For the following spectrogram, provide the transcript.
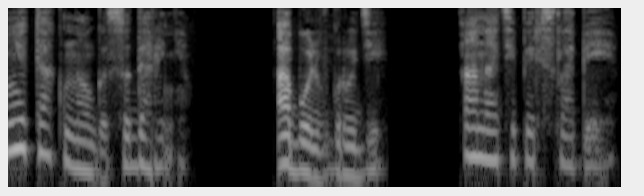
«Не так много, сударыня. А боль в груди? Она теперь слабее».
